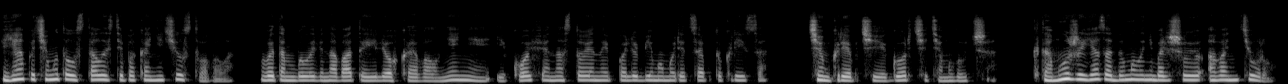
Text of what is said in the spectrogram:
Я почему-то усталости пока не чувствовала. В этом было виновато и легкое волнение, и кофе, настоянный по любимому рецепту Криса. Чем крепче и горче, тем лучше. К тому же я задумала небольшую авантюру.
